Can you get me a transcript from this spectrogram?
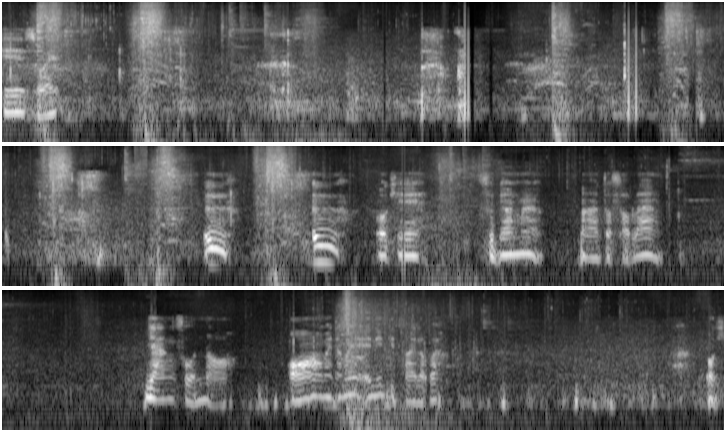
เค สวยเออเออโอเค สุดยอดมาก มาตรวจสอบร่าง ยางสนหรอ อ๋อ เอาไมทำไมไอ้นี่ติดไฟหรอปะโอเค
